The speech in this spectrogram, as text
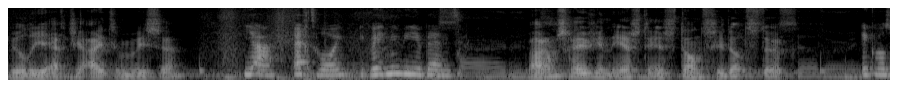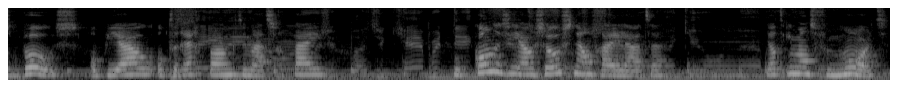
Wilde je echt je item wissen? Ja, echt Roy. Ik weet nu wie je bent. Waarom schreef je in eerste instantie dat stuk? Ik was boos op jou, op de rechtbank, de maatschappij. Hoe konden ze jou zo snel vrijlaten? Je had iemand vermoord.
